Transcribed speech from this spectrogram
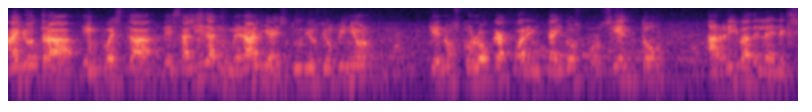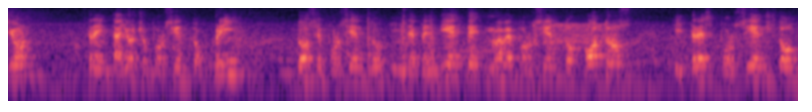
Hay otra encuesta de salida, Numeralia, Estudios de Opinión, que nos coloca 42% arriba de la elección, 38% PRI, 12% independiente, 9% otros y 3%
